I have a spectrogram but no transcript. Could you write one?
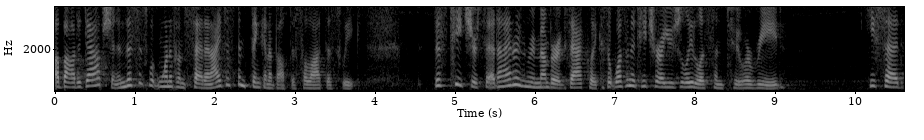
about adoption. And this is what one of them said. And I've just been thinking about this a lot this week. This teacher said, and I don't even remember exactly because it wasn't a teacher I usually listen to or read. He said,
